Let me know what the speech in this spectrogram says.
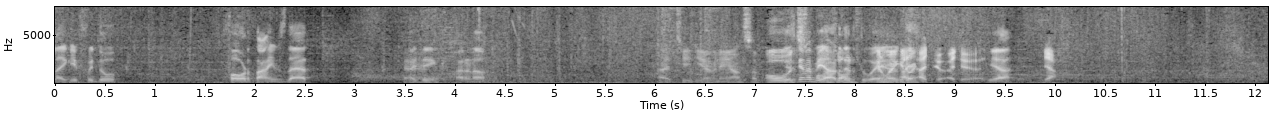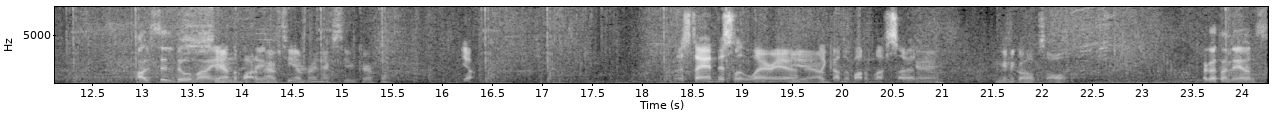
Like if we do four times that, I think. I don't know. Uh, T, do you have any answer? Oh, It's it's gonna be spawned, harder spawned. to Get away, aim. get away. I, I do, I do. Yeah, Yeah. I'll still do mine. Stay on the I bottom think. half, T. I'm right next to you. Careful. Yep. I'm gonna stay in this little area, Yeah. like on the bottom left side. Okay. I'm gonna go help Salt. I got the Aeons.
